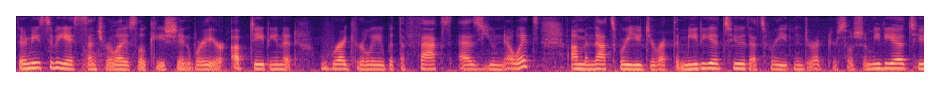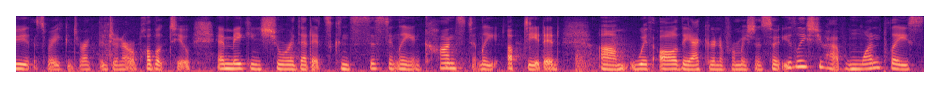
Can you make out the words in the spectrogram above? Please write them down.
there needs to be a centralized location where you're updating it regularly with the facts as you know it. Um, and that's where you direct the media to, that's where you can direct your social media to, that's where you can direct the general public to, and making sure that it's consistently and constantly updated um, with all the accurate information. So at least you have one place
